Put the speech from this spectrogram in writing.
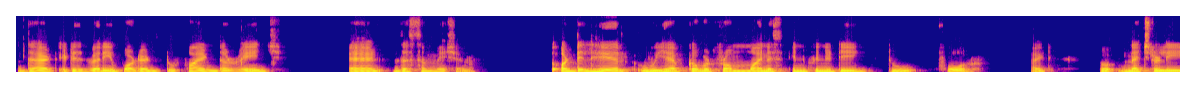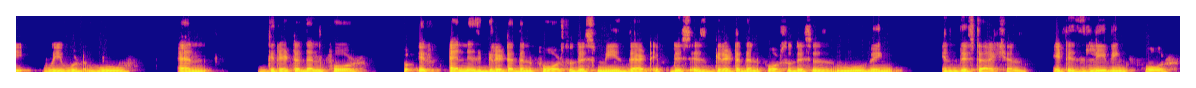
that it is very important to find the range and the summation. So until here, we have covered from minus infinity to 4, right? So naturally, we would move n greater than 4. So if n is greater than 4, so this means that if this is greater than 4, so this is moving in this direction. It is leaving 4.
